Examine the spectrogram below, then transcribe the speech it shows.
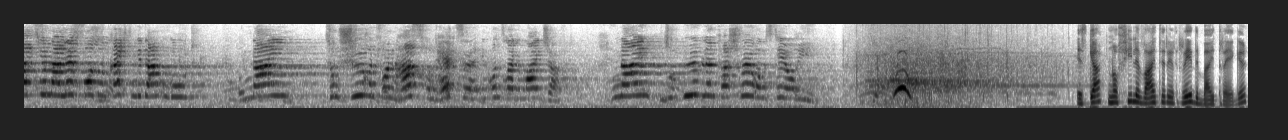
Nationalismus und rechten Gedankengut. Zum Schüren von Hass und Hetze in unserer Gemeinschaft. Nein zu üblen Verschwörungstheorien. Es gab noch viele weitere Redebeiträge,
